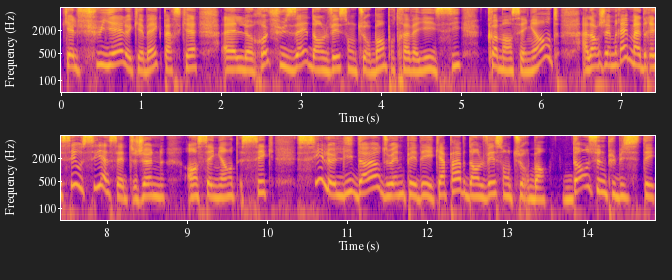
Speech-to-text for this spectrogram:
qu'elle fuyait le Québec parce qu'elle refusait d'enlever son turban pour travailler ici comme enseignante. Alors, j'aimerais m'adresser aussi à cette jeune enseignante sikh. Si le leader du NPD est capable d'enlever son turban dans une publicité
